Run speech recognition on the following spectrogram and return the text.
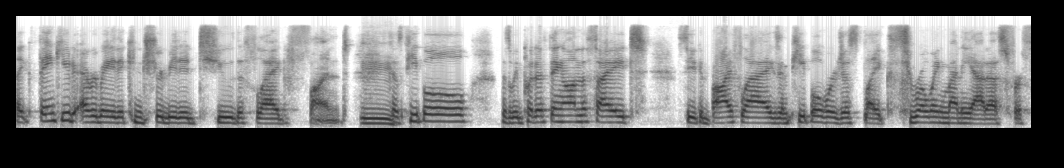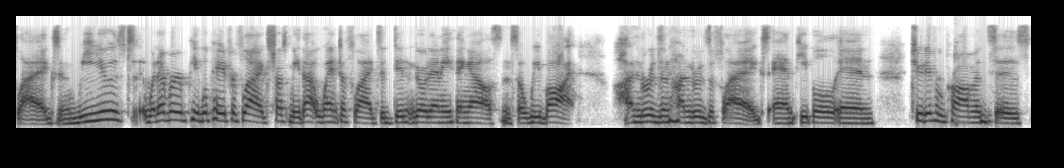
like thank you to everybody that contributed to the flag fund. Mm, because people because we put a thing on the site so you could buy flags and people were just like throwing money at us for flags. And we used whatever people paid for flags. Trust me that went to flags. It didn't go to anything else. And so we bought hundreds and hundreds of flags. And people in two different provinces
